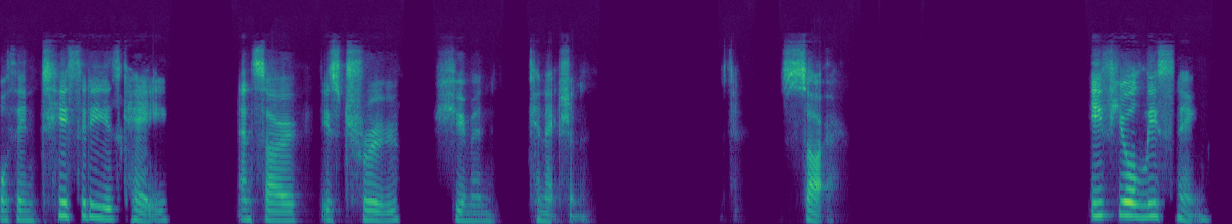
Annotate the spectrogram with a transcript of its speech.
Authenticity is key, and so is true human connection. So, if you're listening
